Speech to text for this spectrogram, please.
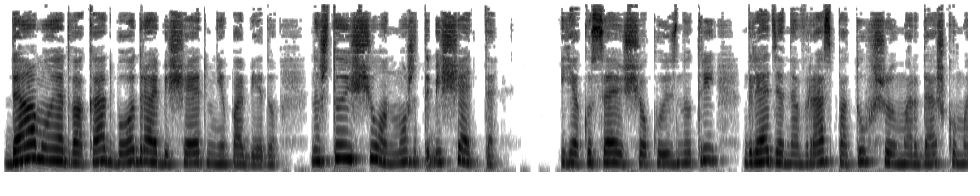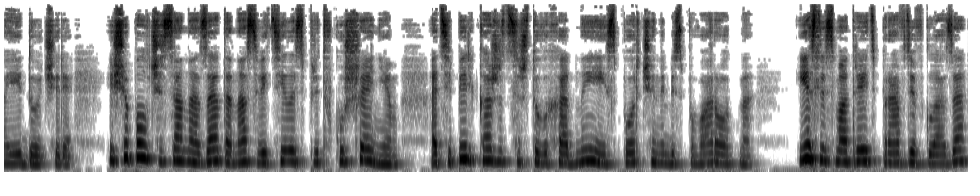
Да, мой адвокат бодро обещает мне победу, но что еще он может обещать-то? Я кусаю щеку изнутри, глядя на враз потухшую мордашку моей дочери. Еще полчаса назад она светилась предвкушением, а теперь кажется, что выходные испорчены бесповоротно. Если смотреть правде в глаза,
